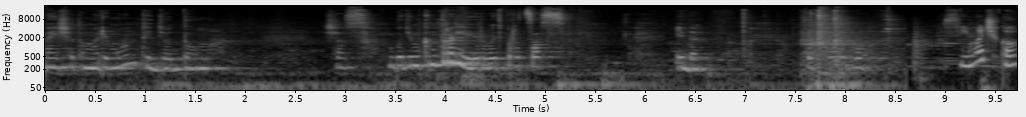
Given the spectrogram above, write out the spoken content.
У неї ще там ремонт йде вдома. Сейчас будем контролировать процесс. Іде. Сімочка.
